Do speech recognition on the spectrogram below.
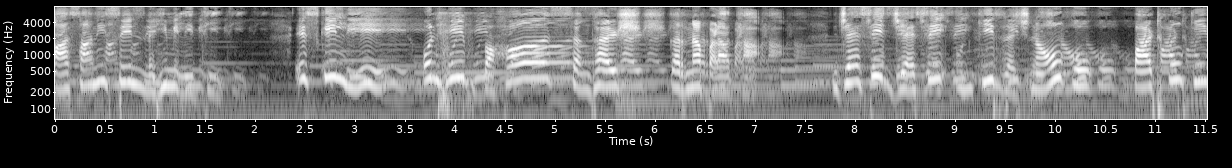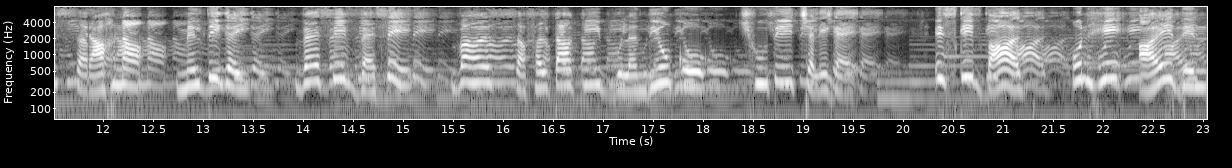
आसानी से नहीं मिली थी। इसके लिए उन्हें बहुत संघर्ष करना पड़ा था। जैसे जैसे उनकी रचनाओं को पाठकों की सराहना मिलती गई, वैसे वैसे वह सफलता की बुलंदियों को छूते चले गए। इसके बाद उन्हें आए दिन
